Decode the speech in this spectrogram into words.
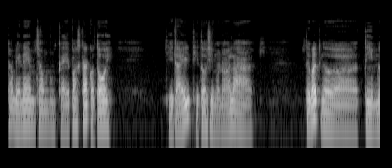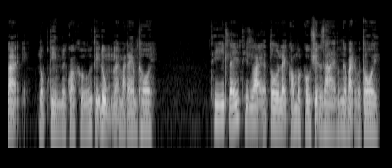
nhắc đến em trong cái podcast của tôi. Thì đấy thì tôi chỉ muốn nói là tôi bất ngờ ờ, tìm lại lục tìm về quá khứ thì đụng lại mặt em thôi. Thì đấy thì lại tôi lại có một câu chuyện dài với người bạn của tôi.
